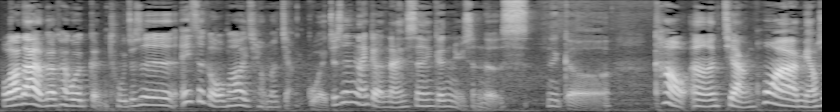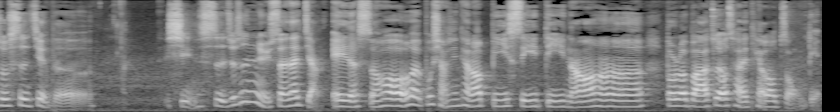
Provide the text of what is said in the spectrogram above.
我不知道大家有没有看过梗图，就是哎，这个我不知道以前有没有讲过，就是那个男生跟女生的那个靠嗯、讲话描述事件的形式，就是女生在讲 A 的时候会不小心跳到 B、C、D，然后巴拉巴拉，最后才跳到终点。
